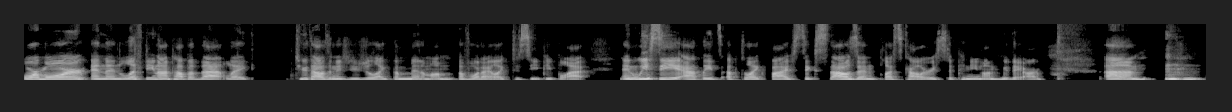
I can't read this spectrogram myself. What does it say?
or more and then lifting on top of that like 2000 is usually like the minimum of what i like to see people at. And we see athletes up to like five six thousand plus calories depending on who they are. Um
